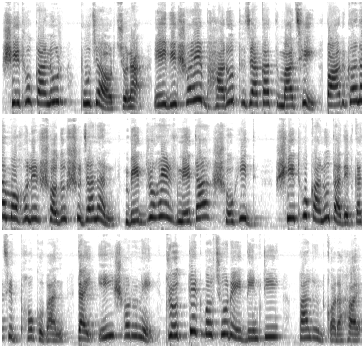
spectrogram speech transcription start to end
সিধু কানুর পূজা অর্চনা। এই বিষয়ে ভারত জাকাত মাঝি পারগানা মহলের সদস্য জানান, বিদ্রোহের নেতা শহীদ সিধু কানু তাদের কাছে ভগবান। তাই এই স্মরণে প্রত্যেক বছর এই দিনটি পালন করা হয়।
